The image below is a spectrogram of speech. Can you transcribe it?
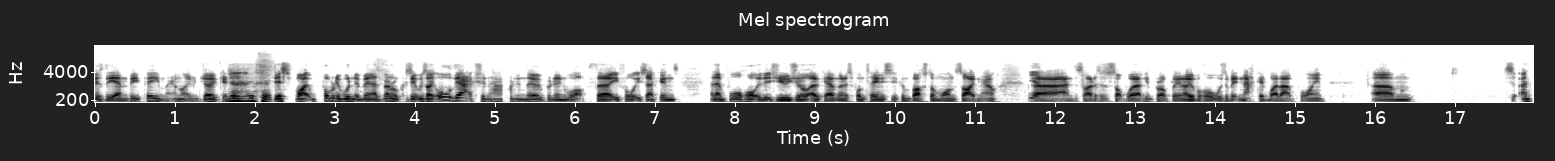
is the MVP, mate. I'm not even joking. this fight probably wouldn't have been as memorable because it was like all the action happened in the opening what 30, 40 seconds, and then Warhawk did its usual. Okay, I'm going to spontaneously combust on one side now, Yeah. uh, and decided to stop working properly. And Overhaul was a bit knackered by that point. Um, and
